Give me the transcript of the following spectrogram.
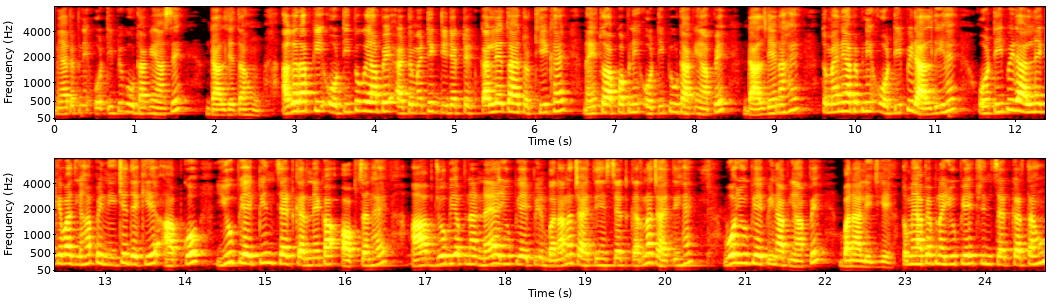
मैं यहाँ पे अपनी ओ को उठा के यहाँ से डाल देता हूँ। अगर आपकी ओटीपी को यहाँ पे ऑटोमेटिक डिटेक्टेड कर लेता है तो ठीक है, नहीं तो आपको अपनी ओटीपी उठा के यहाँ पे डाल देना है। तो मैंने यहाँ पे अपनी ओटीपी डाल दी है। ओटीपी डालने के बाद यहाँ पे नीचे देखिए, आपको यूपीआई पिन सेट करने का ऑप्शन है। आप जो भी अपना नया यूपीआई पिन बनाना चाहते हैं सेट करना चाहते हैं, वो यूपीआई पिन आप यहाँ पे बना लीजिए। तो मैं यहाँ पे अपना यूपीआई पिन सेट करता हूँ।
